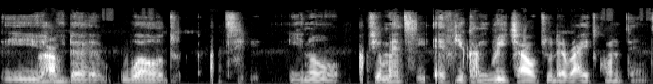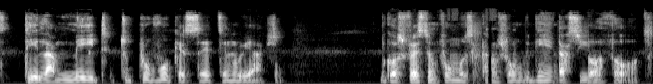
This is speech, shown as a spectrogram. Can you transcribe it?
you have the world at you know at your mercy if you can reach out with the right content tailor made to provoke a certain reaction. Because first and foremost it comes from within. That's your thought.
